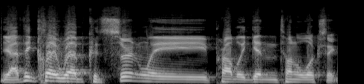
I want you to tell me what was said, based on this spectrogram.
Yeah, I think Clay Webb could certainly probably get a ton of looks at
